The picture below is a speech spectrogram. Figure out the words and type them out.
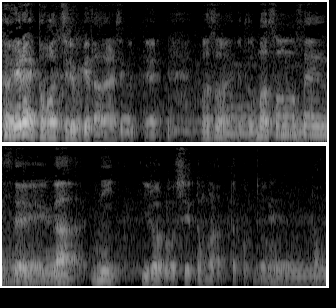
そう。えらいとばっちり受けたらしくって、まあ、そうなんやけど、まあ、その先生がにいろいろ教えてもらったことなん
